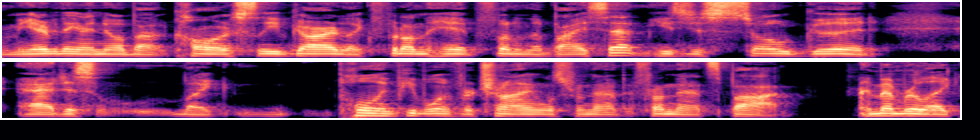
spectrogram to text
me everything I know about collar sleeve guard, like foot on the hip, foot on the bicep. He's just so good at just like pulling people in for triangles from that from that spot. I remember like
